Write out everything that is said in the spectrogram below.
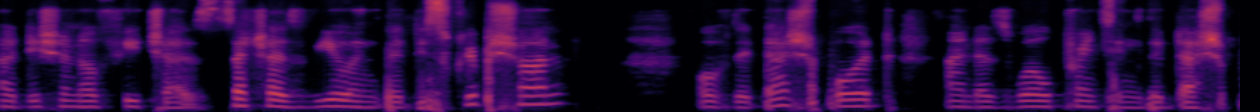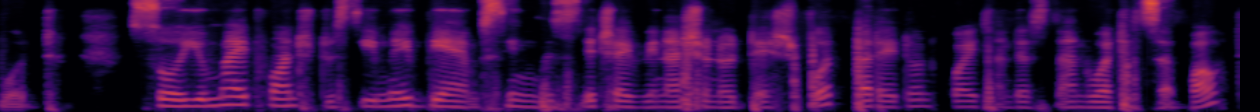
additional features such as viewing the description of the dashboard and as well printing the dashboard. So you might want to see, maybe I'm seeing this HIV national dashboard, but I don't quite understand what it's about.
